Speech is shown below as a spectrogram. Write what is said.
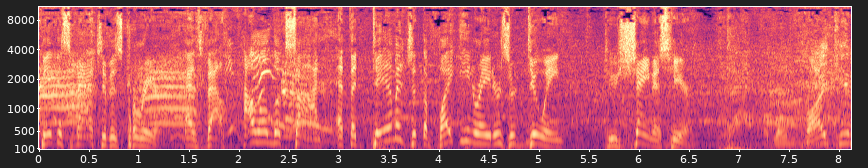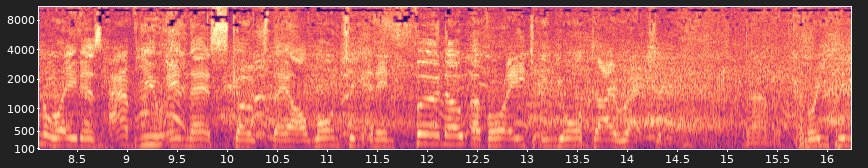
biggest match of his career as Valhalla looks on at the damage that the Viking Raiders are doing to Sheamus here. When Viking Raiders have you in their scopes, they are launching an inferno of rage in your direction. Man, the creepy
